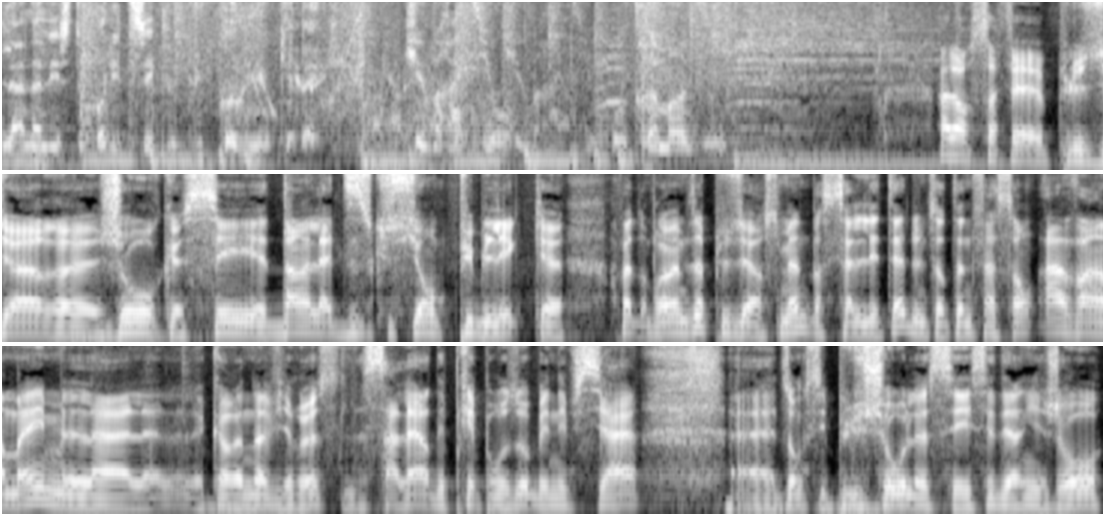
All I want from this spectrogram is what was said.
l'analyste politique le plus connu au Québec. Cube Radio. Autrement dit. Alors, ça fait plusieurs euh, jours que c'est dans la discussion publique. Euh, en fait, on pourrait même dire plusieurs semaines parce que ça l'était d'une certaine façon avant même la- la- le coronavirus, le salaire des préposés aux bénéficiaires. Euh, disons que c'est plus chaud là, ces, ces derniers jours.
